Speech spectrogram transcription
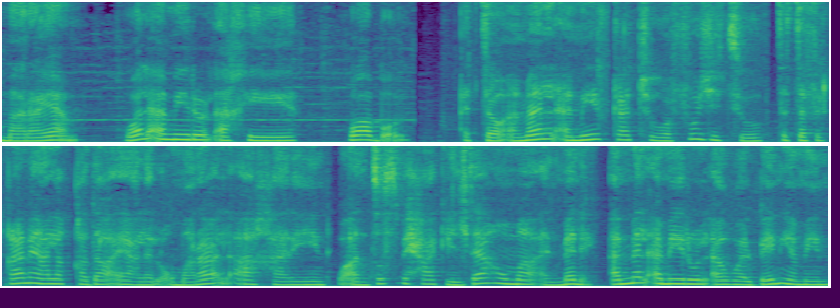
مارايام والأمير الأخير وابول. التوأمان الأمير كاتشو وفوجيتسو تتفقان على القضاء على الأمراء الآخرين وأن تصبح كلتاهما الملك. أما الأمير الأول بنيامين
